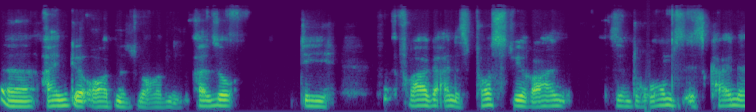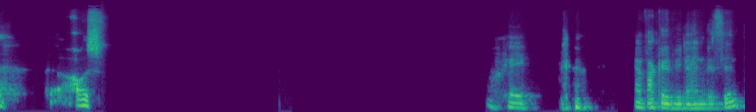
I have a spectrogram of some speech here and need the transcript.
äh, eingeordnet worden. Also die Frage eines postviralen Syndroms ist keine aus. Okay. Er wackelt wieder ein bisschen.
